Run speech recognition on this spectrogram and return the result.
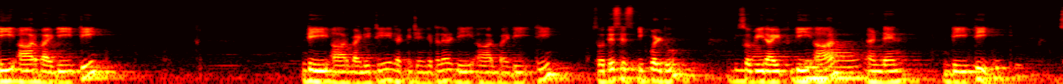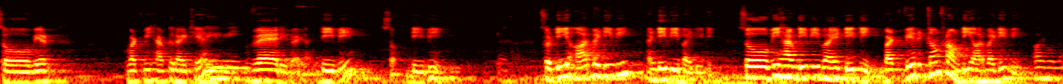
dr by dt. dr by dt. Let me change the color. dr by dt. So this is equal to. So we write dr and then dt. So we are what we have to write here. dv. Very well dv. So dv. So dr by dv and dv by dt. So we have dv by dt, but where it come from? dr by dv. Formula.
